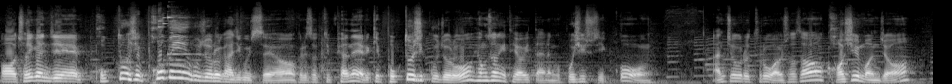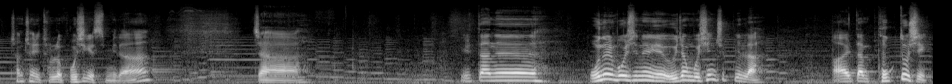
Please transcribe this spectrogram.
어, 저희가 이제 복도식 포베이 구조를 가지고 있어요. 그래서 뒤편에 이렇게 복도식 구조로 형성이 되어 있다는 거 보실 수 있고 안쪽으로 들어오셔서 거실 먼저 천천히 둘러보시겠습니다. 자, 일단은 오늘 보시는 의정부 신축 빌라. 아, 일단 복도식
